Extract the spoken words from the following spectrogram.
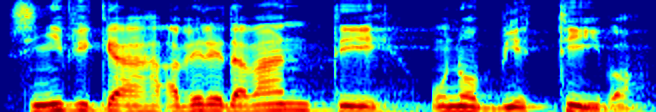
significa avere davanti un obiettivo,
